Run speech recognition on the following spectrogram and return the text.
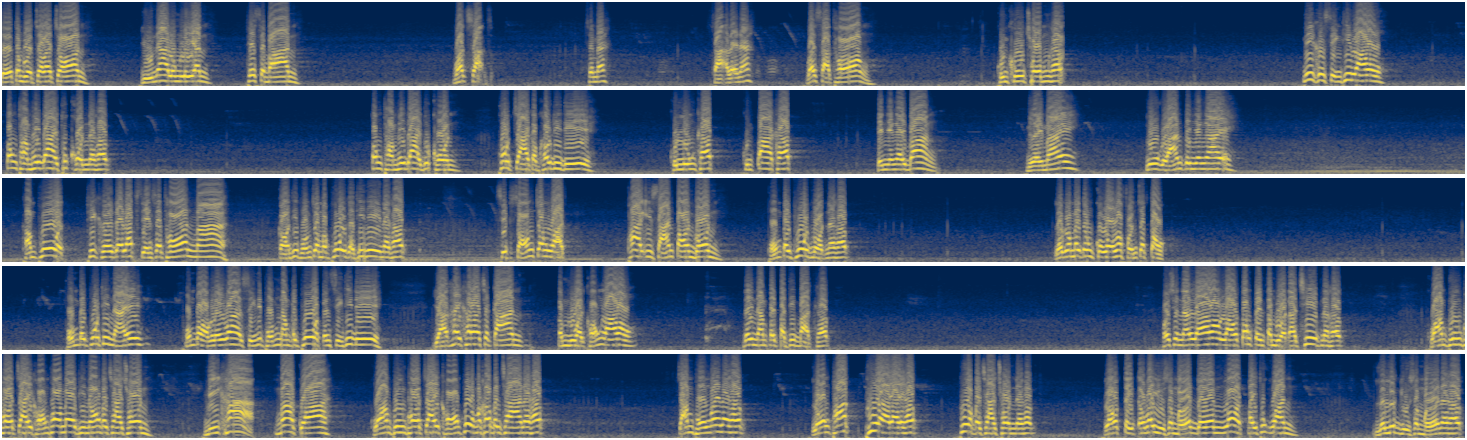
เจอตำรวจจราจร อยู่หน้าโรงเรียน เทศบาล วัดสะใช่ไหมสะอะไรนะ วัดสะทอง คุณครูชมครับ นี่คือสิ่งที่เราต้องทำให้ได้ทุกคนนะครับ ต้องทำให้ได้ทุกคน พูดจากับเขาดีๆ คุณลุงครับ คุณป้าครับ เป็นยังไงบ้าง เหนื่อยไหม ลูกหลานเป็นยังไงคำพูดที่เคยได้รับเสียงสะท้อนมา ก่อนที่ผมจะมาพูดกับที่นี่นะครับ 12 จังหวัด ภาคอีสานตอนบน ผมไปพูดหมดนะครับ แล้วก็ไม่ต้องกลัวว่าฝนจะตก ผมไปพูดที่ไหน ผมบอกเลยว่าสิ่งที่ผมนำไปพูดเป็นสิ่งที่ดี อยากให้ข้าราชการ ตำรวจของเรา ได้นำไปปฏิบัติครับ เพราะฉะนั้นแล้วเราต้องเป็นตำรวจอาชีพนะครับ ความพึงพอใจของพ่อแม่พี่น้องประชาชน มีค่ามากกว่าความพึงพอใจของผู้บังคับบัญชานะครับจำผมไว้นะครับลงพักเพื่ออะไรครับ เพื่อประชาชนนะครับ เราติดเอาไว้อยู่เสมอเดินลอดไปทุกวันระลึกอยู่เสมอนะครับ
